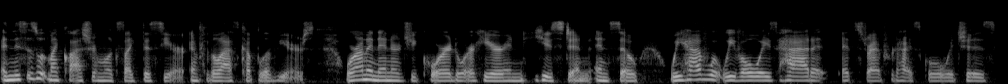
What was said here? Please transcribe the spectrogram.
and this is what my classroom looks like this year and for the last couple of years. We're on an energy corridor here in Houston, and so we have what we've always had at, at Stratford High School, which is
